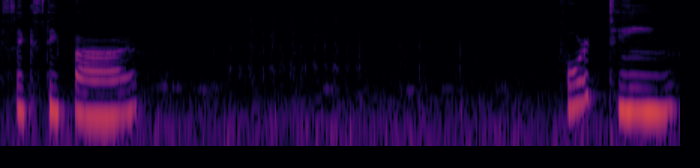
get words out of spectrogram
65, 14,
